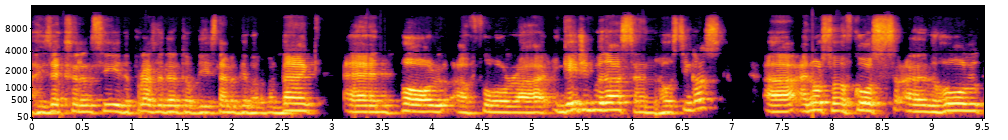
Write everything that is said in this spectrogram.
His Excellency, the President of the Islamic Development Bank, and Paul uh, for uh, engaging with us and hosting us. and also, of course, the whole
